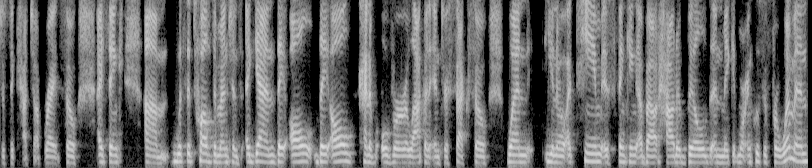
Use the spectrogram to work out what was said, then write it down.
just a catch up right? So i think um, with the 12 dimensions again they all they all kind of overlap and intersect. So when you know a team is thinking about how to build and make it more inclusive for women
